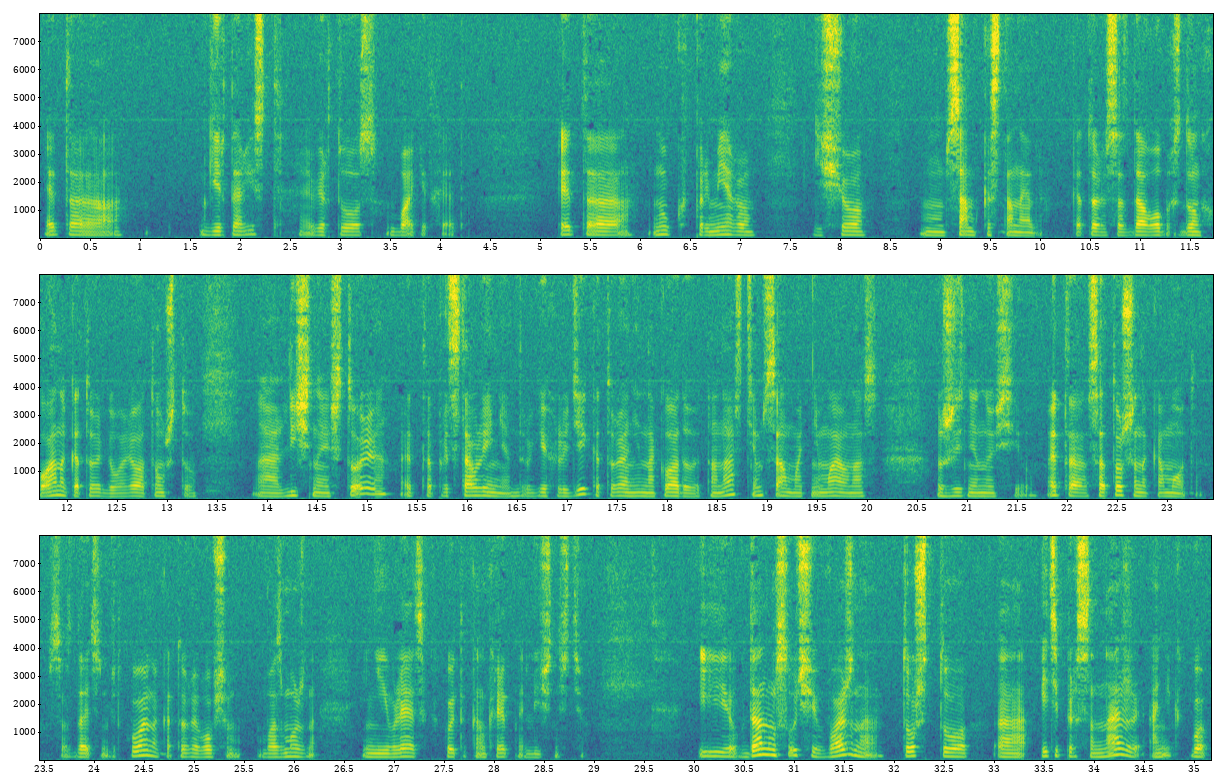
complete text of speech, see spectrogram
Это гитарист, виртуоз Бакетхед. это, ну, к примеру, еще сам Кастанеда, который создал образ Дон Хуана, который говорил о том, что а, личная история – это представление других людей, которые они накладывают на нас, тем самым отнимая у нас жизненную силу. Это Сатоши Накамото, создатель биткоина, который, в общем, возможно, и не является какой-то конкретной личностью. И в данном случае важно то, что а, эти персонажи, они как бы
